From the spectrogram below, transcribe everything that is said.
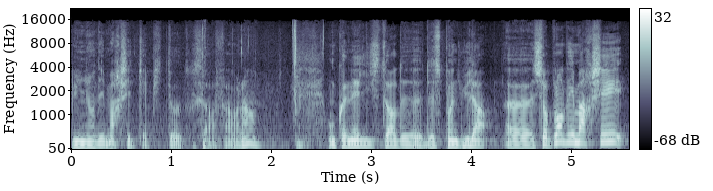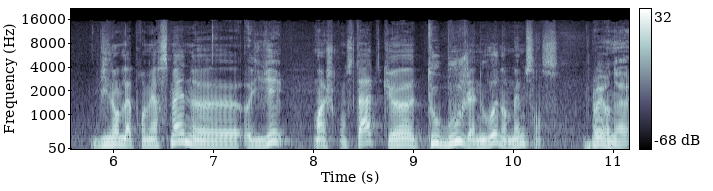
L'Union des marchés de capitaux, tout ça. Enfin voilà. On connaît l'histoire de, ce point de vue-là. sur le plan des marchés, bilan de la première semaine, Olivier, moi je constate que tout bouge à nouveau dans le même sens. Oui, on a.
